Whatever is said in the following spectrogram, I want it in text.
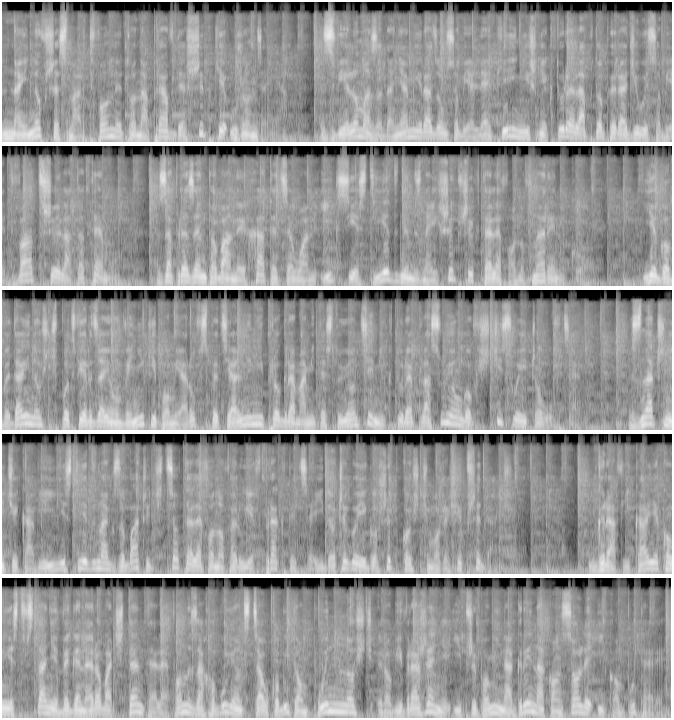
Najnowsze smartfony to naprawdę szybkie urządzenia. Z wieloma zadaniami radzą sobie lepiej niż niektóre laptopy radziły sobie 2-3 lata temu. Zaprezentowany HTC One X jest jednym z najszybszych telefonów na rynku. Jego wydajność potwierdzają wyniki pomiarów specjalnymi programami testującymi, które plasują go w ścisłej czołówce. Znacznie ciekawiej jest jednak zobaczyć, co telefon oferuje w praktyce i do czego jego szybkość może się przydać. Grafika, jaką jest w stanie wygenerować ten telefon, zachowując całkowitą płynność, robi wrażenie i przypomina gry na konsole i komputery.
